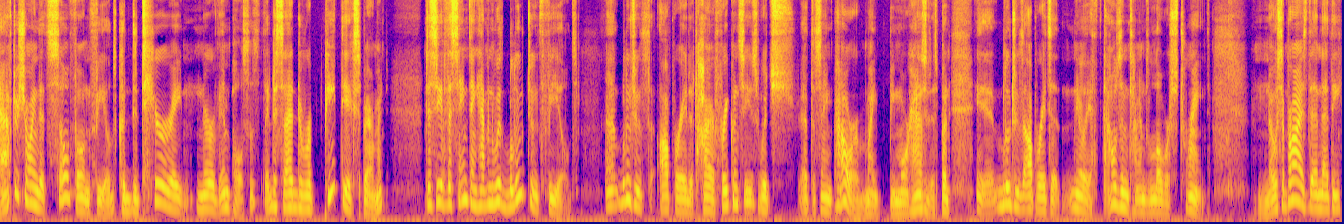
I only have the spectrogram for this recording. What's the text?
After showing that cell phone fields could deteriorate nerve impulses, they decided to repeat the experiment to see if the same thing happened with Bluetooth fields. Uh, Bluetooth operate at higher frequencies, which at the same power might be more hazardous, but uh, Bluetooth operates at nearly a thousand times lower strength. No surprise, then, that the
